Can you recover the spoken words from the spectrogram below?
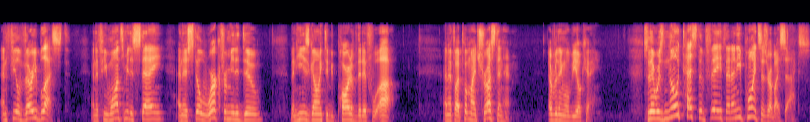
and feel very blessed. And if He wants me to stay and there's still work for me to do, then He is going to be part of the refuah. And if I put my trust in Him, everything will be okay. So there was no test of faith at any point, says Rabbi Sacks.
